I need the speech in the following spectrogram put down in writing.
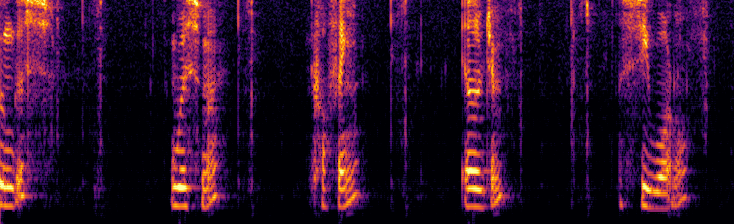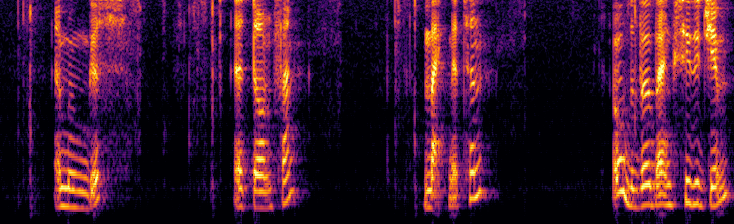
Foongus, Whismur, Koffing, Elgyem, Sewaddle, Amoonguss, a Donphan, Magneton, oh the Virbank City Gym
